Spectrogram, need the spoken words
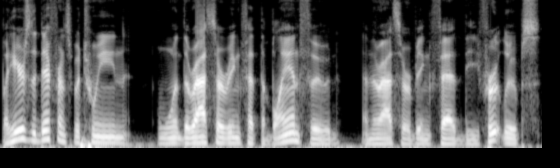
But here's the difference between when the rats that are being fed the bland food and the rats that are being fed the Froot Loops.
